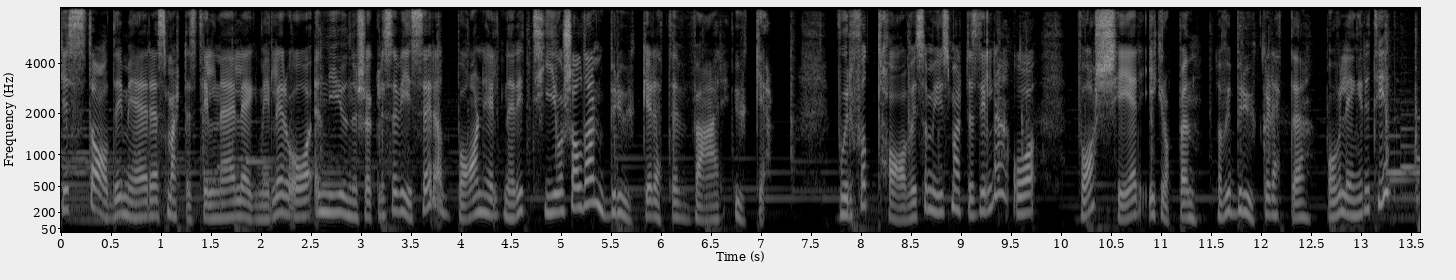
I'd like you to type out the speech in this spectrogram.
brukes stadig mer smertestillende legemidler, og en ny undersøkelse viser at barn helt ned i tiårsalderen bruker dette hver uke. Hvorfor tar vi så mye smertestillende, og hva skjer i kroppen når vi bruker dette over lengre tid?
